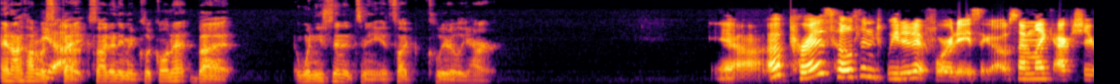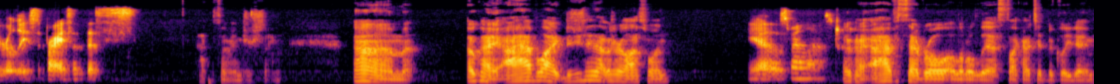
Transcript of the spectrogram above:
and I thought it was Yeah. fake, so I didn't even click on it. But when you sent it to me, it's like clearly her. Yeah oh perez hilton tweeted it four days ago so i'm like actually really surprised at this That's so interesting. Um, okay, I have like, did you say that was your last one? yeah that was my last one Okay, I have several a little list like I typically do.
